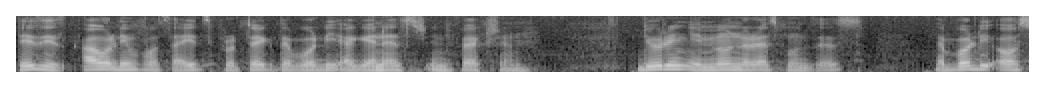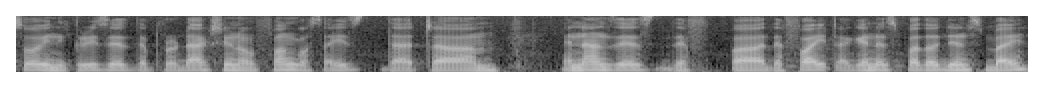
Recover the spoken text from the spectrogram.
this is how lymphocytes protect the body against infection during immune responses, the body also increases the production of phagocytes that um, enhances the, uh, the fight against pathogens by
